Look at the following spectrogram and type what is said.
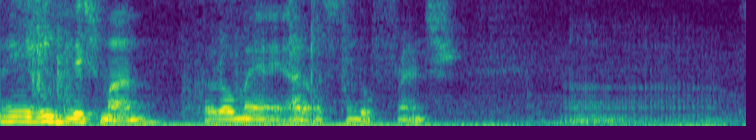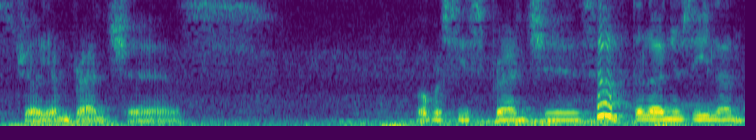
May English man. Pero may, alam ko sa French. Uh, Australian branches. Overseas branches. Huh, dala New Zealand.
